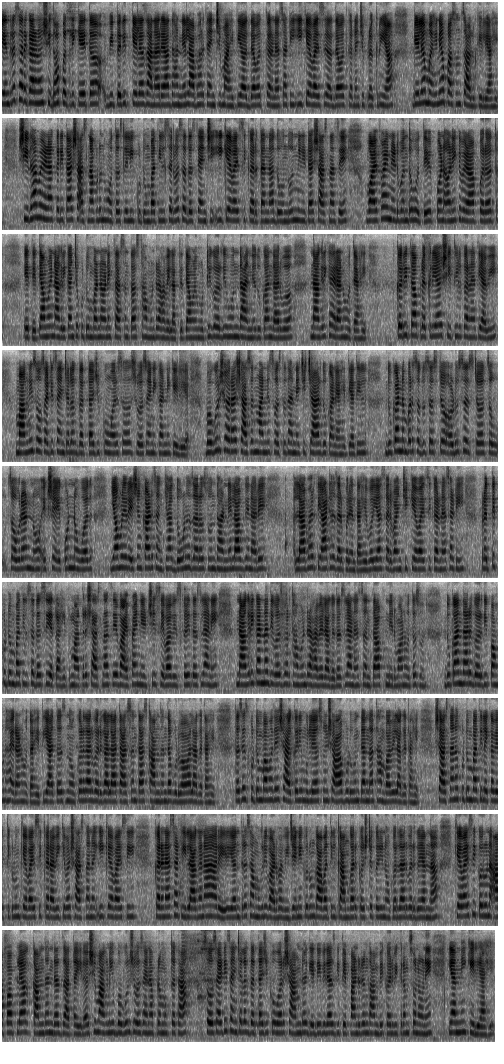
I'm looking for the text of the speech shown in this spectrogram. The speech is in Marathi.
केंद्र सरकारनं शिधापत्रिकेत वितरित केल्या जाणाऱ्या धान्य लाभार्थ्यांची माहिती अद्ययावत करण्यासाठी ई के वाय सी अद्ययावत करण्याची प्रक्रिया गेल्या महिन्यापासून चालू केली आहे. शिधा मिळण्याकरिता शासनाकडून होत असलेली कुटुंबातील सर्व सदस्यांची ई के वाय सी करताना दोन दोन मिनिटात शासनाचे वायफाय नेट बंद होते पण अनेक वेळा परत येते. त्यामुळे नागरिकांच्या कुटुंबांना अनेक तासन तास थांबून राहावे लागते. त्यामुळे मोठी गर्दी होऊन धान्य दुकानदार व नागरिक हैराण होते आहे. करिता प्रक्रिया शिथिल करण्यात यावी. मागणी सोसायटी संचालक दत्ताजी कुंवरसह शिवसैनिकांनी केली आहे. भगूर शहरात शासन मान्य स्वस्त धान्याची चार दुकाने आहेत. यातील दुकान नंबर सदुसष्ट अडुसष्ट चौ चौऱ्याण्णव एकशे एकोणनव्वद यामुळे रेशन कार्ड संख्या दोन हजार असून धान्य लाभ घेणारे लाभार्थी आठ हजारपर्यंत आहे व या सर्वांची के वाय सी करण्यासाठी प्रत्येक कुटुंबातील सदस्य येत आहेत. मात्र शासनाचे वायफाय नेटची सेवा विस्कळीत असल्याने नागरिकांना दिवसभर थांबून राहावे लागत असल्यानं संताप निर्माण होत असून दुकानदार गर्दी पाहून हैराण होत आहेत. यातच नोकरदार वर्गाला तासन तास कामधंदा बुडवावा लागत आहे. तसेच कुटुंबामध्ये शाळकरी मुले असून शाळा बुडवून त्यांना थांबावे लागत आहे. शासनानं कुटुंबातील एका व्यक्तीकडून के वाय सी करावी किंवा शासनानं ई के वाय सी करण्यासाठी लागणारे यंत्रसामुग्री वाढवावी जेणेकरून गावातील कामगार कष्टकरी नोकरदार वर्ग यांना केवायसी करून आपापल्या कामधंद्यात जाता येईल. अशी मागणी भगूर शिवसेना प्रमुख तथा सोसायटी संचालक दत्ताजी कुंवर श्याम ढगे देविदास गीते पांडुरंग आंबेकर विक्रम सोनवणे यांनी केली आहे.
